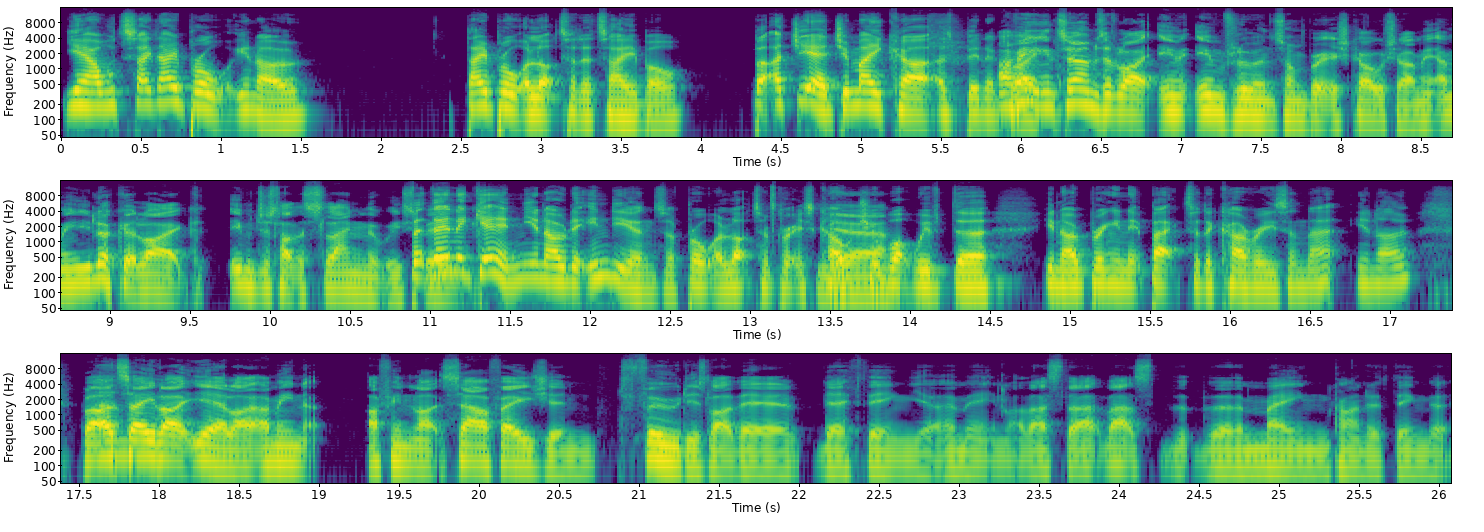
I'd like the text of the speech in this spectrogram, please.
yeah, I would say they brought, you know, they brought a lot to the table. But uh, yeah, Jamaica has been a I great. think in terms of like in- influence on British culture, I mean, I mean, you look at like even just like the slang that we speak. but then again, you know, the Indians have brought a lot to British culture. Yeah. What with the, you know, bringing it back to the curries and that, you know. But I'd Um, say like yeah, like I mean, I think like South Asian food is like their their thing. You know what I mean? Like that's that that's the, the, main kind of thing that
